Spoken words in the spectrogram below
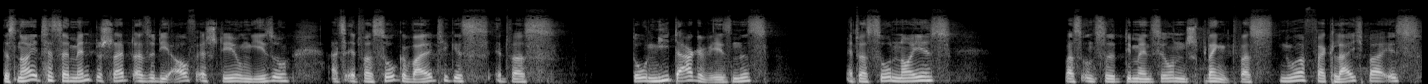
Das Neue Testament beschreibt also die Auferstehung Jesu als etwas so Gewaltiges, etwas so nie Dagewesenes, etwas so Neues, was unsere Dimensionen sprengt, was nur vergleichbar ist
